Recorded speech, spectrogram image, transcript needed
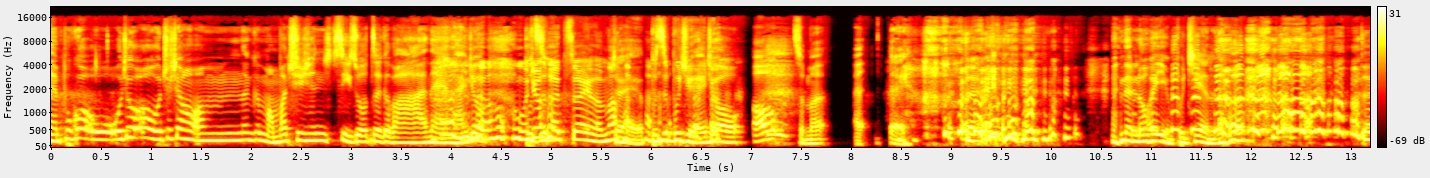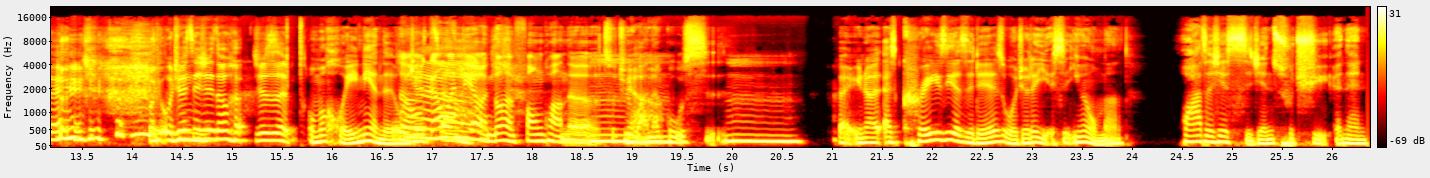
那不过我我就哦，我就叫嗯那个毛毛去先自己做这个吧，那反正就我就喝醉了嘛？对，不知不觉就哦，怎么？对 对，那罗也不见了。对，我我觉得这些都很就是我们回念的。我觉得跟温迪有很多很疯狂的出去玩的故事。嗯，对，you know as crazy as it is，我觉得也是因为我们花这些时间出去，and then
